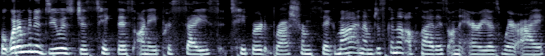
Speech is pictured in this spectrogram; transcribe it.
But what I'm going to do is just take this on a precise tapered brush from Sigma and I'm just going to apply this on the areas where I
